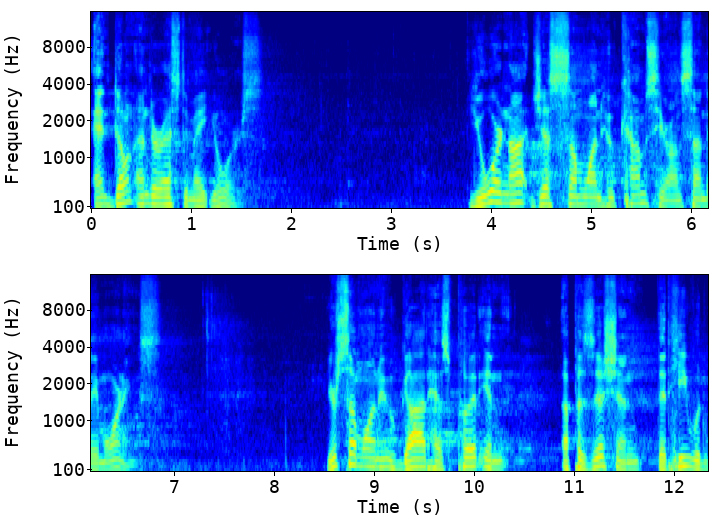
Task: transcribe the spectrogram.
And don't underestimate yours. You're not just someone who comes here on Sunday mornings. You're someone who God has put in a position that he would,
